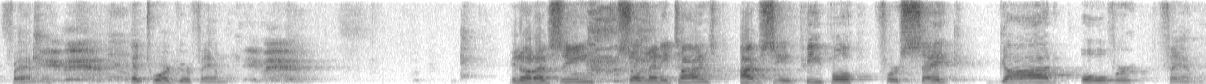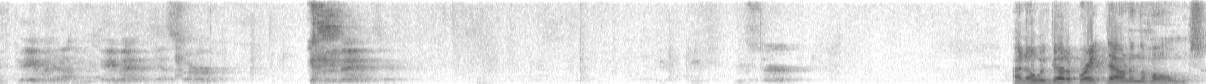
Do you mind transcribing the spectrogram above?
family Amen. and toward your family. Amen. You know what I've seen so many times? I've seen people forsake God over family. Amen. Amen. Yes, sir. Amen. Yes, sir. I know we've got a breakdown in the homes.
